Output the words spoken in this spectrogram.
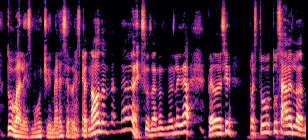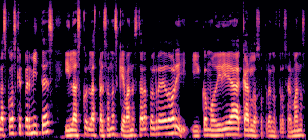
tú vales mucho y mereces respeto. No, no, nada de eso. O sea, no es la idea. Pero decir, pues tú, tú sabes las cosas que permites y las, las, personas que van a estar a tu alrededor y, y, como diría Carlos, otro de nuestros hermanos,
